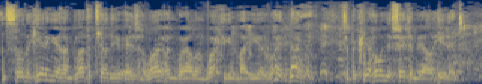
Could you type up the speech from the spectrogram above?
And so the hearing aid, I'm glad to tell you, is alive and well and working in my ear right now. So be careful when you say to me, I'll hear it.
